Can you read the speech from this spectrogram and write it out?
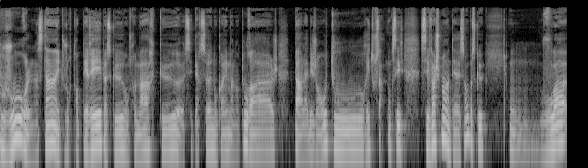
toujours, l'instinct est toujours tempéré parce qu'on se remarque que euh, ces personnes ont quand même un entourage, parlent à des gens autour et tout ça. Donc, c'est vachement intéressant parce que on voit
